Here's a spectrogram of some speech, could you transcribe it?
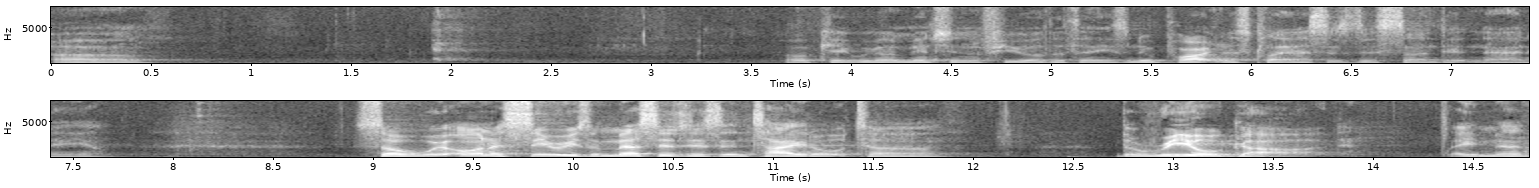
Um, okay, we're going to mention a few other things. New partners classes this Sunday at 9 a.m. So we're on a series of messages entitled uh, "The Real God." Amen.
